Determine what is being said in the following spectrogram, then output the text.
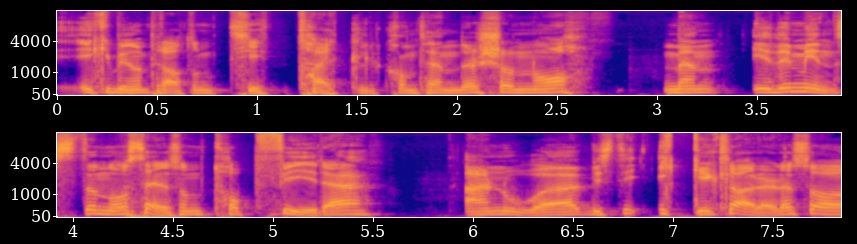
Ikke begynn å prate om title contenders og nå, men i det minste, nå ser det ut som topp fire er noe Hvis de ikke klarer det, så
